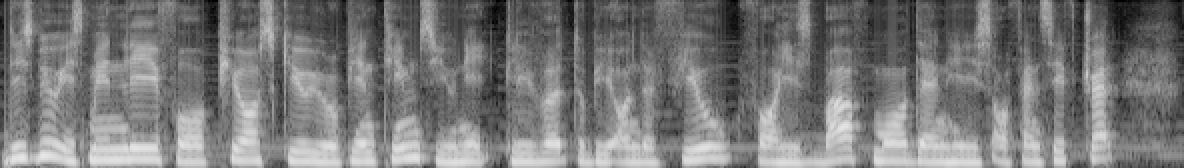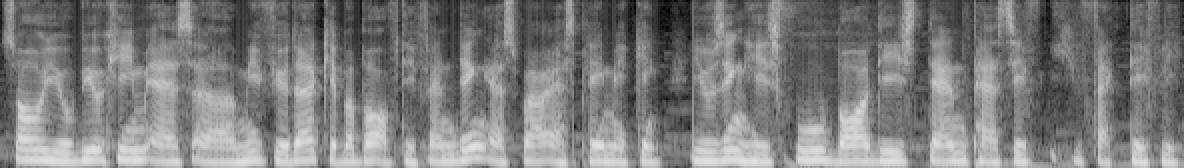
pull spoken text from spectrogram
This build is mainly for pure skill European teams. You need Kluivert to be on the field for his buff more than his offensive threat, so you build him as a midfielder capable of defending as well as playmaking, using his full body stand passive effectively.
